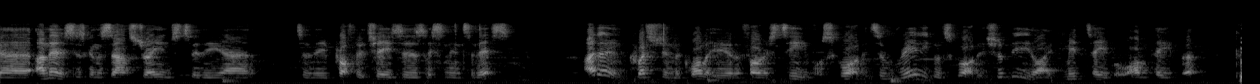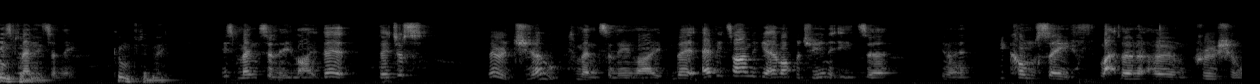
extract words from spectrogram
Uh, I know this is going to sound strange to the uh, to the profit chasers listening to this. I don't question the quality of the Forest team or squad. It's a really good squad. It should be like mid-table on paper. It's Comfortably. mentally. Comfortably. It's mentally like they're they're just they're a joke mentally. Like they every time they get an opportunity to, you know, become safe. Blackburn at home, crucial.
